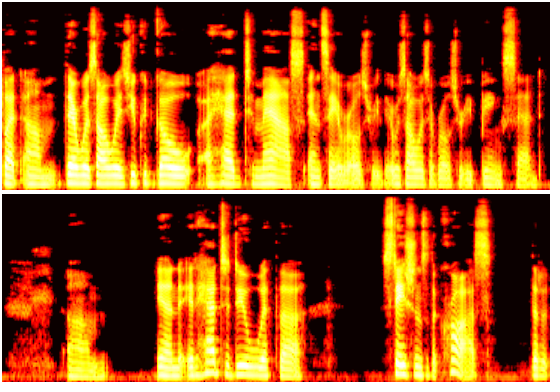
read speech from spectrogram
but um there was always you could go ahead to mass and say a rosary. There was always a rosary being said. Um and it had to do with the stations of the cross that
